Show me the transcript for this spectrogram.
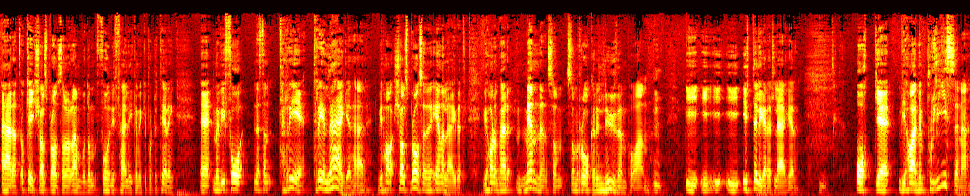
är att okej, Charles Bronson och Rambo, de får ungefär lika mycket porträttering. Eh, men vi får nästan tre, tre läger här. Vi har Charles Bronson i det ena lägret. Vi har de här männen som, som råkar i luven på han. Mm. I, i, i, I ytterligare ett läger. Och eh, vi har även poliserna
